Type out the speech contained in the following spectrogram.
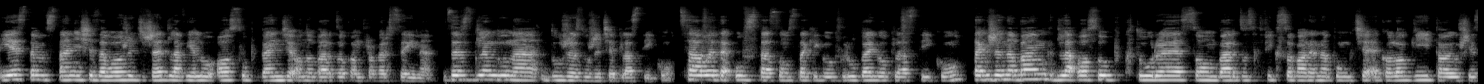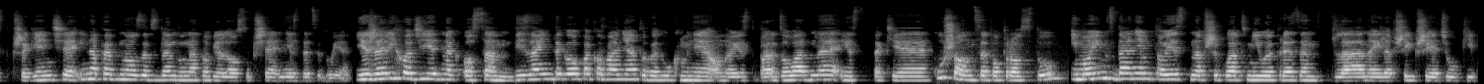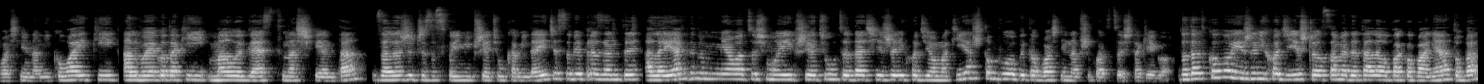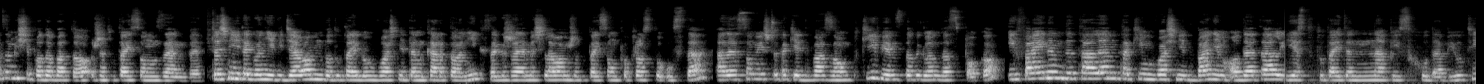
jestem w stanie się założyć, że dla wielu osób będzie ono bardzo kontrowersyjne, ze względu na duże zużycie plastiku. Całe te usta są z takiego grubego plastiku, także na bank dla osób, które są bardzo zafiksowane na punkcie ekologii, to już jest przegięcie i na pewno ze względu na to wiele osób się nie zdecyduje. Jeżeli chodzi jednak o sam design tego opakowania, to według mnie ono jest bardzo ładne, jest takie kuszące po prostu i moim zdaniem to jest na przykład miły prezent dla najlepszej przyjaciółki właśnie na Mikołajki, albo jako taki mały gest na święta. Zależy, czy ze swoimi przyjaciółkami dajecie sobie prezenty, ale jak gdybym miała coś mojej przyjaciółce dać, jeżeli chodzi o makijaż, to byłoby to właśnie na przykład coś takiego. Dodatkowo, jeżeli chodzi jeszcze o same detale opakowania, to bardzo mi się podoba to, że tutaj są zęby. Wcześniej tego nie widziałam, bo tutaj był właśnie ten kartonik, także myślałam, że tutaj są po prostu usta, ale są jeszcze takie dwa ząbki, więc to wygląda spoko. I fajnym detalem, takim właśnie dbaniem o detal jest tutaj ten napis Huda Beauty.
